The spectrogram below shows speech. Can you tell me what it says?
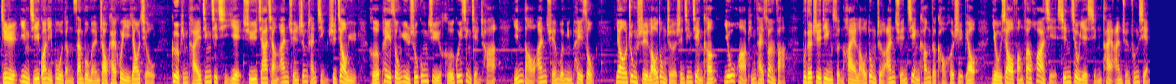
近日，应急管理部等三部门召开会议，要求各平台经济企业需加强安全生产警示教育和配送运输工具合规性检查。引导安全文明配送，要重视劳动者身心健康，优化平台算法，不得制定损害劳动者安全健康的考核指标，有效防范化解新就业形态安全风险，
